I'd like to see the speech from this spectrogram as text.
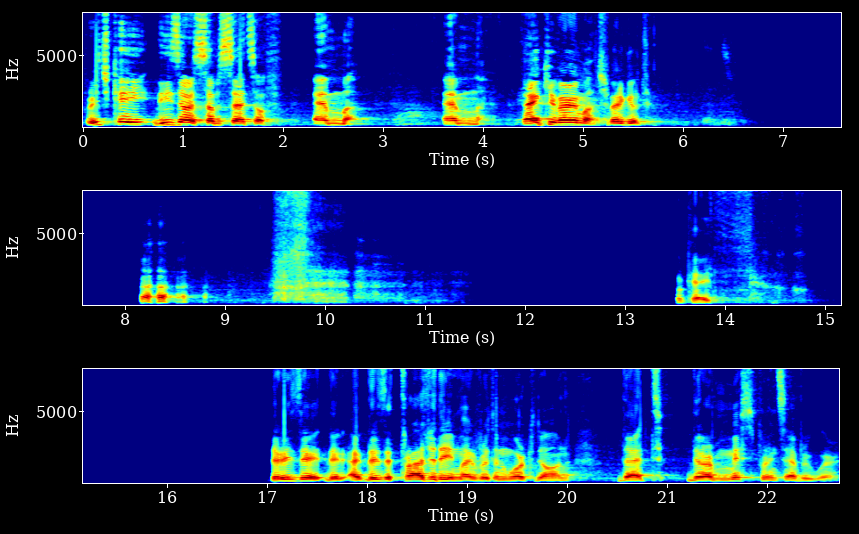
For each K, these are subsets of M. M. Thank you very much. Very good. okay. There is a there, uh, there's a tragedy in my written work, Don, that there are misprints everywhere,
